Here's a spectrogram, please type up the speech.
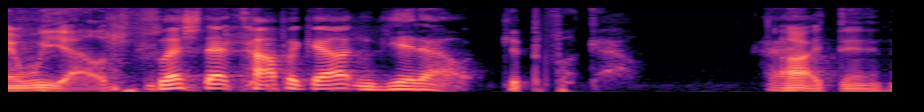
And we out. Flesh that topic out and get out. Get the fuck out. All right, then.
